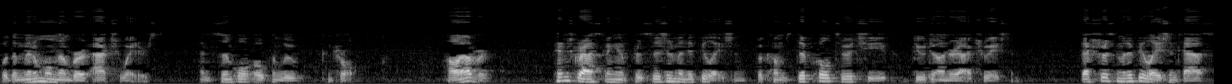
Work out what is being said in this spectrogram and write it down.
with a minimal number of actuators and simple open-loop control. However, pinch grasping and precision manipulation becomes difficult to achieve due to under-actuation. Dexterous manipulation tasks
